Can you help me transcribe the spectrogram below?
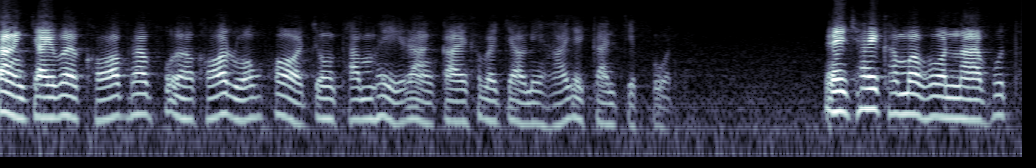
ตั้งใจว่าขอพระขอหลวงพ่อจงทำให้ร่างกายข้าพเจ้านี่หายจากการเจ็บปวดได้ใช้คำว่าภาวนาพุทโธ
